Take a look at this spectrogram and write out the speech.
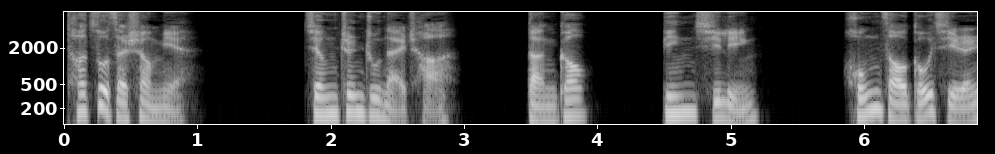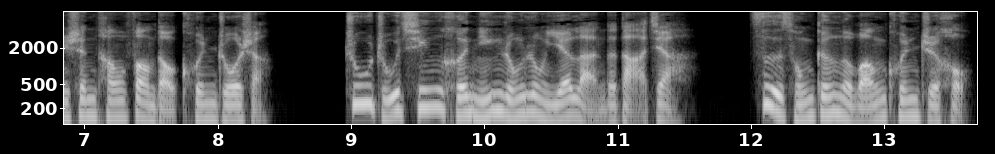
他坐在上面。将珍珠奶茶、蛋糕、冰淇淋、红枣枸杞人参汤放到坤桌上，朱竹清和宁荣荣也懒得打架。自从跟了王坤之后，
